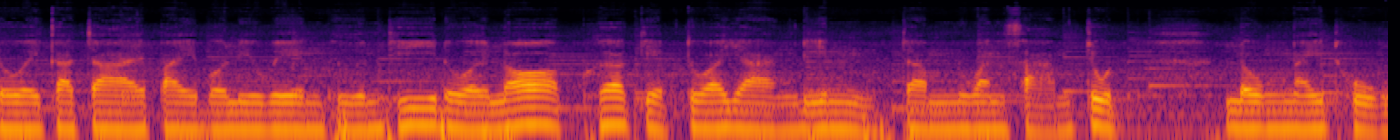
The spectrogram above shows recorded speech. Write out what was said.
โดยกระจายไปบริเวณพื้นที่โดยรอบเพื่อเก็บตัวอย่างดินจำนวน 3 จุด ลงในถุง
